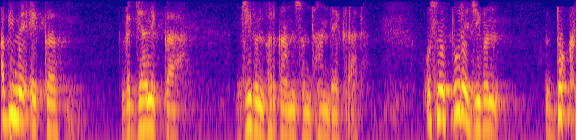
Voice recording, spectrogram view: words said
अभी मैं एक वैज्ञानिक का जीवन भर का अनुसंधान देख रहा था। उसने पूरे जीवन दुख,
